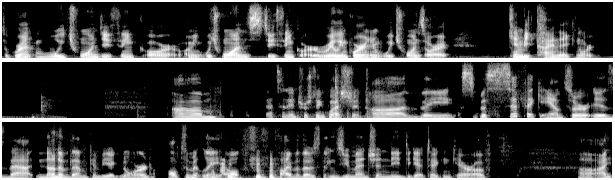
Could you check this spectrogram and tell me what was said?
So Grant, which one do you think are? I mean, which ones do you think are really important, and which ones are can be kind of ignored? Um, that's an interesting question. Uh, the specific answer is that none of them can be ignored. Ultimately, all five of those things you mentioned need to get taken care of. Uh, I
